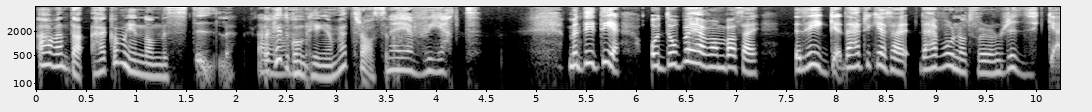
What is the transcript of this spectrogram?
ah, vänta, här kommer in någon med stil. Jag kan inte gå omkring i de här trasorna. Nej, jag vet. Men det är det. Och då behöver man bara så här, rigga. Det här tycker jag så här, det här vore något för de rika.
